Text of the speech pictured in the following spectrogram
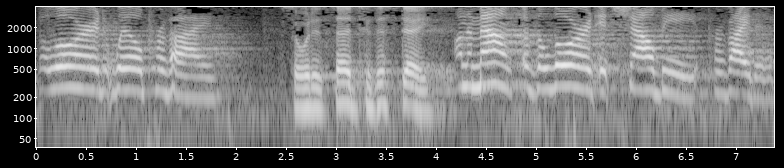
The Lord will provide. So it is said to this day, On the mount of the Lord it shall be provided.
